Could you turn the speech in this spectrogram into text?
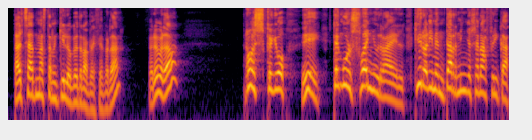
Está el chat más tranquilo que otras veces, ¿verdad? Pero es verdad. No, es que yo eh, tengo un sueño, Israel. Quiero alimentar niños en África.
